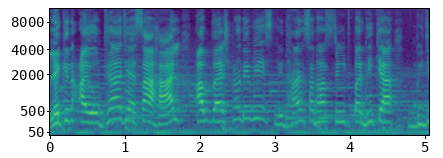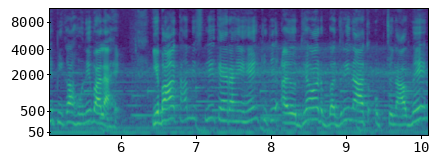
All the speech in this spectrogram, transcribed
लेकिन अयोध्या जैसा हाल अब वैष्णो देवी विधानसभा सीट पर भी क्या बीजेपी का होने वाला है? ये बात हम इसलिए कह रहे हैं क्योंकि अयोध्या और बद्रीनाथ उपचुनाव में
